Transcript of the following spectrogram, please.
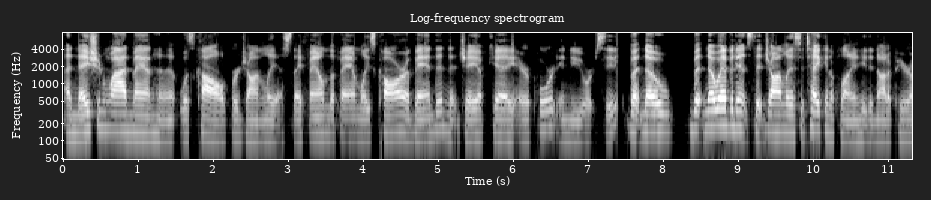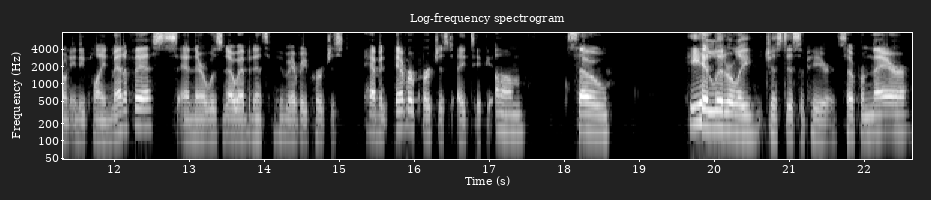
a nationwide manhunt was called for John List. They found the family's car abandoned at JFK Airport in New York City, but no but no evidence that John List had taken a plane. He did not appear on any plane manifests, and there was no evidence of whomever he purchased having ever purchased a ticket. Um, so he had literally just disappeared. So from there,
